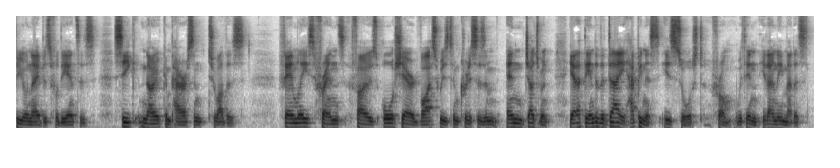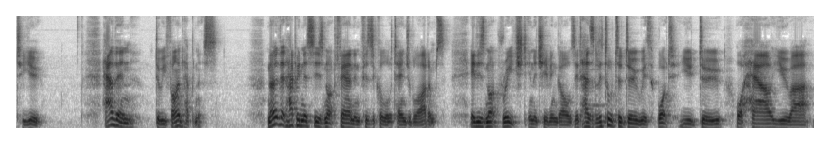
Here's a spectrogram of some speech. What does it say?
to your neighbours for the answers. Seek no comparison to others. Families, friends, foes all share advice, wisdom, criticism, and judgment. Yet at the end of the day, happiness is sourced from within. It only matters to you. How then do we find happiness? Know that happiness is not found in physical or tangible items. It is not reached in achieving goals. It has little to do with what you do or how you are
